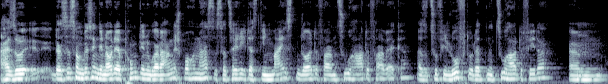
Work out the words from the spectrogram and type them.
Also, äh, das ist so ein bisschen genau der Punkt, den du gerade angesprochen hast, ist tatsächlich, dass die meisten Leute fahren zu harte Fahrwerke, also zu viel Luft oder eine zu harte Feder. Ähm,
